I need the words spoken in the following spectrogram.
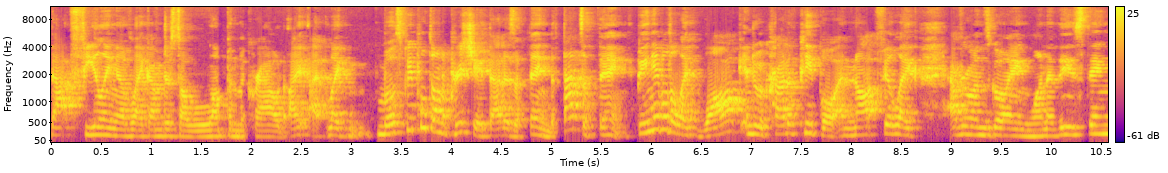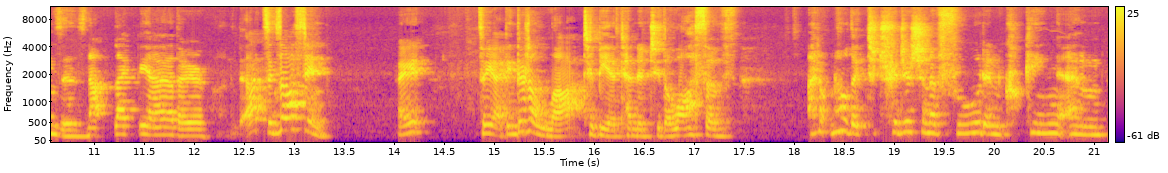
that feeling of like I'm just a lump in the crowd. I, I, like most people don't appreciate that as a thing, but that's a thing. Being able to like walk into a crowd of people and not feel like everyone's going one of these things is not like the other. That's exhausting, right? So yeah, I think there's a lot to be attended to. The loss of I don't know, the tradition of food and cooking and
